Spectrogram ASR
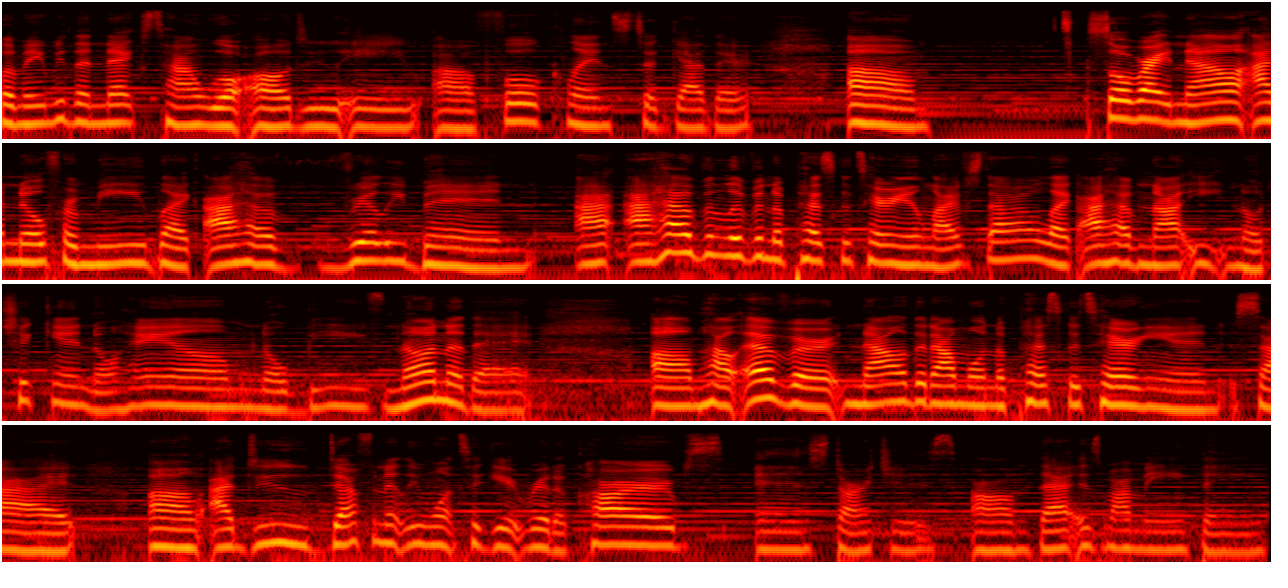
But maybe the next time we'll all do a uh, full cleanse together. Um, so right now, I know for me, like I have really been, I, I have been living a pescatarian lifestyle. Like I have not eaten no chicken, no ham, no beef, none of that. Um, however, now that I'm on the pescatarian side, um, I do definitely want to get rid of carbs and starches. Um, that is my main thing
